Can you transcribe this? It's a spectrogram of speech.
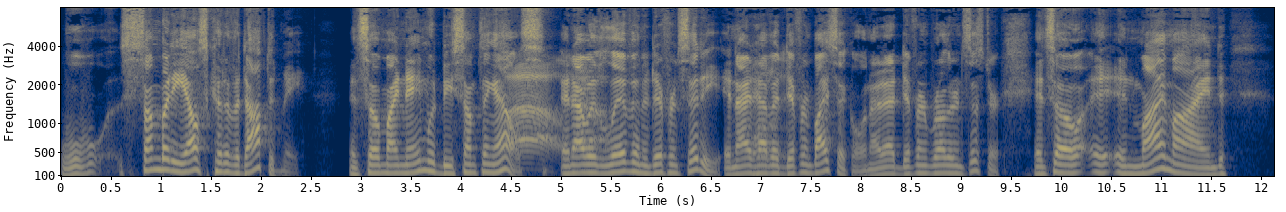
well, somebody else could have adopted me. And so my name would be something else. Wow, and I would live in a different city and I'd have a different bicycle and I'd have a different brother and sister. And so in my mind,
